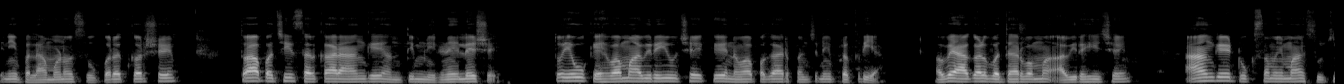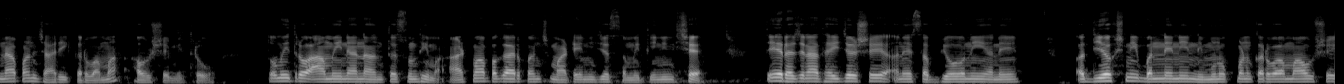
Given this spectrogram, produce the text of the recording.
તેની ભલામણો સુપરત કરશે. તો આ પછી સરકાર આ અંગે અંતિમ નિર્ણય લેશે. તો એવું કહેવામાં આવી રહ્યું છે કે નવા પગાર પંચની પ્રક્રિયા હવે આગળ વધારવામાં આવી રહી છે. આ અંગે ટૂંક સમયમાં સૂચના પણ જારી કરવામાં આવશે મિત્રો. તો મિત્રો, આ મહિનાના અંત સુધીમાં આઠમા પગાર પંચ માટેની જે સમિતિની છે તે રચના થઈ જશે અને સભ્યોની અને અધ્યક્ષની બંનેની નિમણૂક પણ કરવામાં આવશે.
